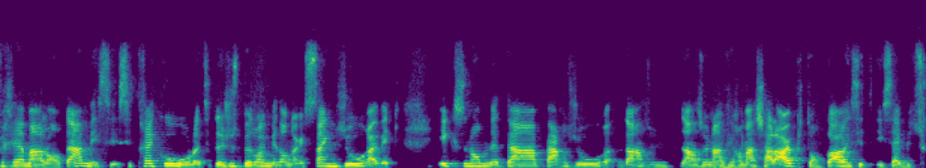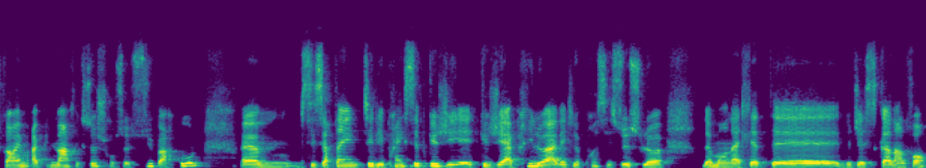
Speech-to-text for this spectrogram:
vraiment longtemps, mais c'est très court. Tu as juste besoin, mettons, d'un cinq jours avec X nombre de temps par jour dans, une, dans un environnement chaleur, puis ton corps, il s'habitue quand même rapidement. Fait que ça, je trouve ça super cool. Euh, c'est certain, tu sais, les principes que j'ai que j'ai appris là, avec le processus là, de mon athlète, euh, de Jessica, dans le fond,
